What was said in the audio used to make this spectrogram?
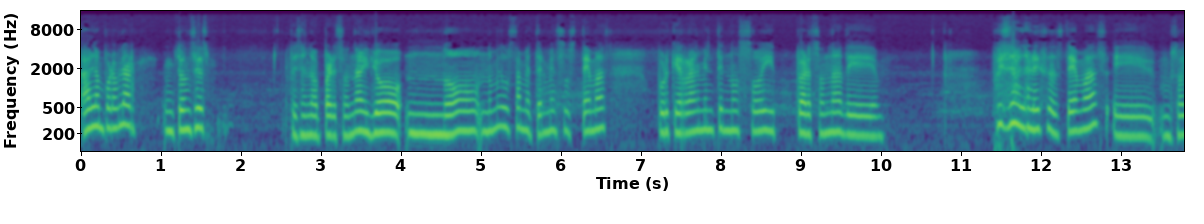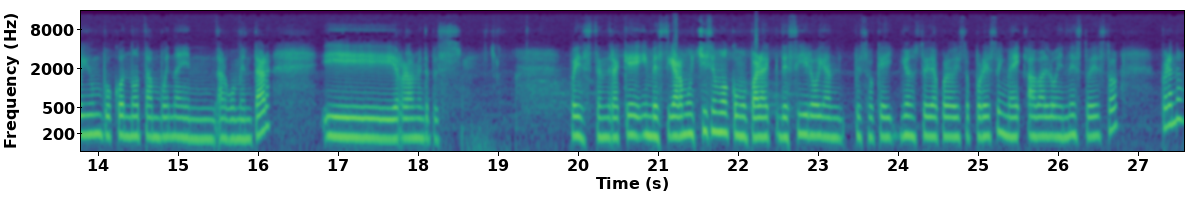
hablan por hablar. Entonces pues en lo personal yo no no me gusta meterme en sus temas porque realmente no soy persona de pues de hablar esos temas eh, soy un poco no tan buena en argumentar y realmente pues pues tendrá que investigar muchísimo como para decir oigan pues ok yo no estoy de acuerdo esto por esto y me avalo en esto esto pero no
